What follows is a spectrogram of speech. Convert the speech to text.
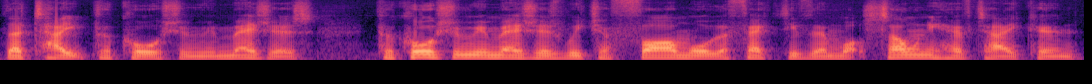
they take precautionary measures. Precautionary measures which are far more effective than what Sony have taken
